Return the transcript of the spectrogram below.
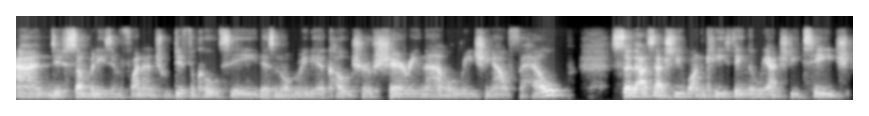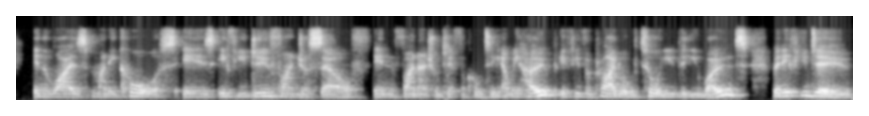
and if somebody's in financial difficulty, there's not really a culture of sharing that or reaching out for help. So that's actually one key thing that we actually teach in the WYZ Money course is if you do find yourself in financial difficulty, and we hope if you've applied what we've taught you that you won't, but if you do,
